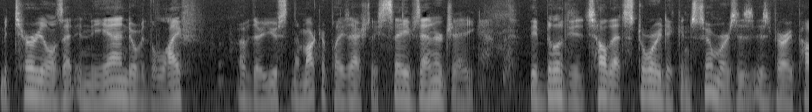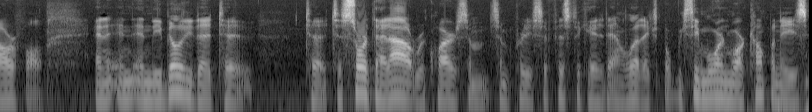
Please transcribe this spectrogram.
materials that in the end over the life of their use in the marketplace actually saves energy, the ability to tell that story to consumers is, is very powerful. And, and, and the ability to, to, to, to sort that out requires some, some pretty sophisticated analytics. But we see more and more companies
